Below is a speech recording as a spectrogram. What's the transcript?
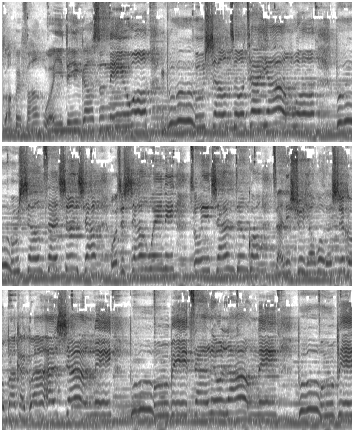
光回放，我一定告诉你，我不想做太阳，我不想再逞强，我只想为你做一盏灯光，在你需要我的时候把开关按下。你不必再流浪，你不必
